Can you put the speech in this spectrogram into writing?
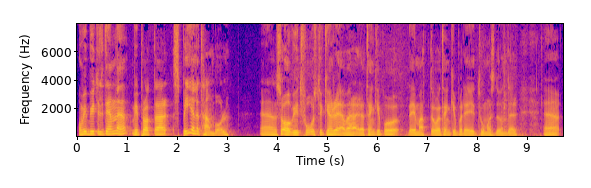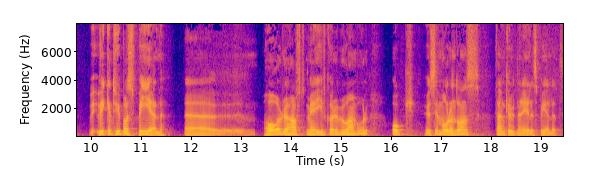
Om vi byter lite ämne, vi pratar spelet handboll. Eh, så har vi ju två stycken rävar här. Jag tänker på dig Matte och jag tänker på dig Thomas Dunder. Eh, vilken typ av spel eh, har du haft med IFK Örebro handboll? Och hur ser morgondagens tankar ut när det gäller spelet?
